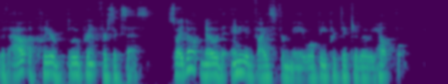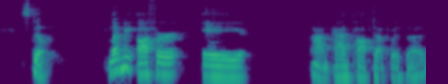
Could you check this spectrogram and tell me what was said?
without a clear blueprint for success, so I don't know that any advice from me will be particularly helpful. Still, let me offer a an ad popped up with uh,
